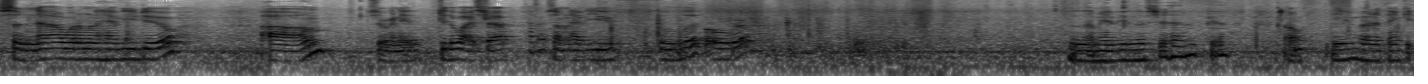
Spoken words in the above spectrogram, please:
So now what I'm gonna have you do, um, so we're gonna do the Y strap. Okay. So I'm gonna have you flip over. Let me have you lift your head up. Good. Oh, even better. Thank you.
